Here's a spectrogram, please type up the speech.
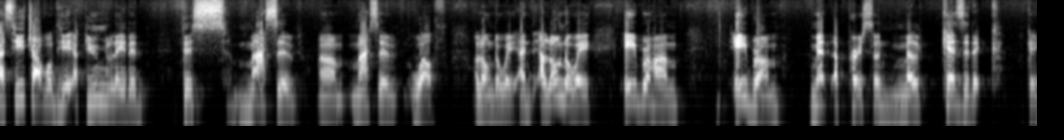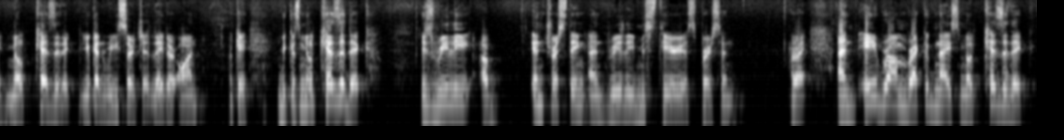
as he traveled, he accumulated this massive, um, massive wealth along the way. And along the way, Abraham, Abram met a person, Melchizedek. Okay, Melchizedek. You can research it later on. Okay, because Melchizedek is really a interesting and really mysterious person. Right, and Abram recognized Melchizedek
